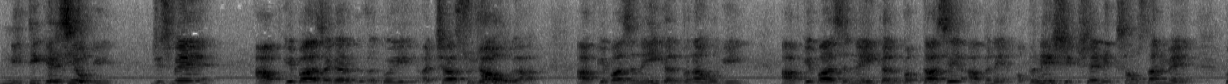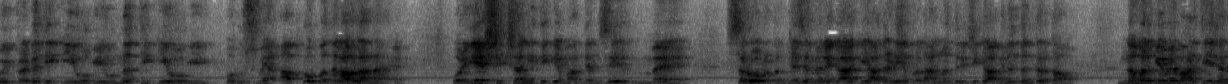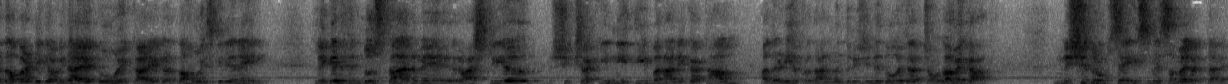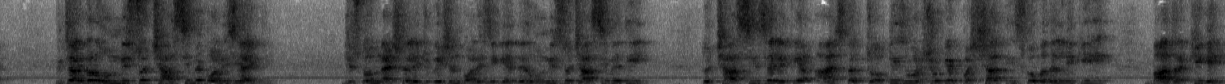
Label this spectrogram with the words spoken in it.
नीति कैसी होगी, जिसमें आपके पास अगर कोई अच्छा सुझाव होगा, आपके पास नई कल्पना होगी, आपके पास नई कल्पकता से आपने अपने शैक्षणिक संस्थान में कोई प्रगति की होगी, उन्नति की होगी, और उसमें आपको बदलाव लाना है, और ये शिक्षा नीति के माध्यम से मैं सर्वप्रथम, जैसे मैंने कहा कि आदरणीय प्रधानमंत्री जी का अभिनंदन करता हूँ, न बल्कि मैं भारतीय जनता पार्टी का विधायक हूँ, एक कार्यकर्ता हूँ, इसके लिए नहीं लेकिन हिंदुस्तान में राष्ट्रीय शिक्षा की नीति बनाने का काम आदरणीय प्रधानमंत्री जी ने 2014 में कहा निश्चित रूप से इसमें समय लगता है। विचार करो, उन्नीस में पॉलिसी आई थी, जिसको हम नेशनल एजुकेशन पॉलिसी कहते हैं, उन्नीस सौ छियासी में थी। तो छियासी से लेकर आज तक चौतीस वर्षों के पश्चात इसको बदलने की बात रखी गई।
